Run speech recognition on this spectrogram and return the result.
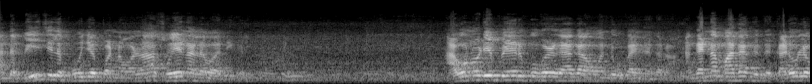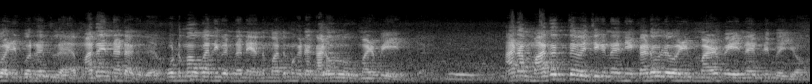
அந்த பீச்சில் பூஜை பண்ணவெல்லாம் சுயநலவாதிகள். அவனுடைய பேர் புகழுக்காக அவன் வந்து உட்காந்துக்கிறான் அங்கே என்ன மதம் இருக்குது? கடவுளை வழிபடுறதுல மதம் என்ன நடக்குது கூட்டமாக உட்காந்துக்கிட்டு தானே அந்த மதமும் கிட்ட கடவுள் மழை பெய்யுது. ஆனால் மதத்தை வச்சுக்கினா நீ கடவுளை வழி மழை பெய்யினா எப்படி பெய்யும்?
